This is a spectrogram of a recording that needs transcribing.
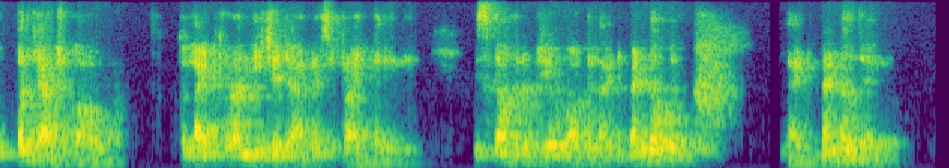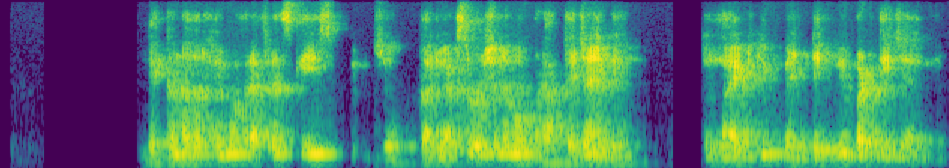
ऊपर जा चुका होगा। तो लाइट थोड़ा नीचे जाके स्ट्राइक करेगी। इसका मतलब ये हुआ कि लाइट बेंड हो गई। लाइट बेंड हो जाएगी। लेकिन अगर फ्रेम ऑफ़ रेफरेंस की जो का जो एक्सलोरेशन है वो बढ़ाते जाएँगे तो लाइट की बेंडिंग भी बढ़ती जाएगी।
